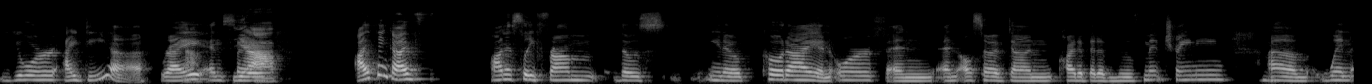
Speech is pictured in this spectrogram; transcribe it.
your idea right yeah. and so yeah i think i've honestly from those you know Kodály and orff and and also i've done quite a bit of movement training mm-hmm. um, when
